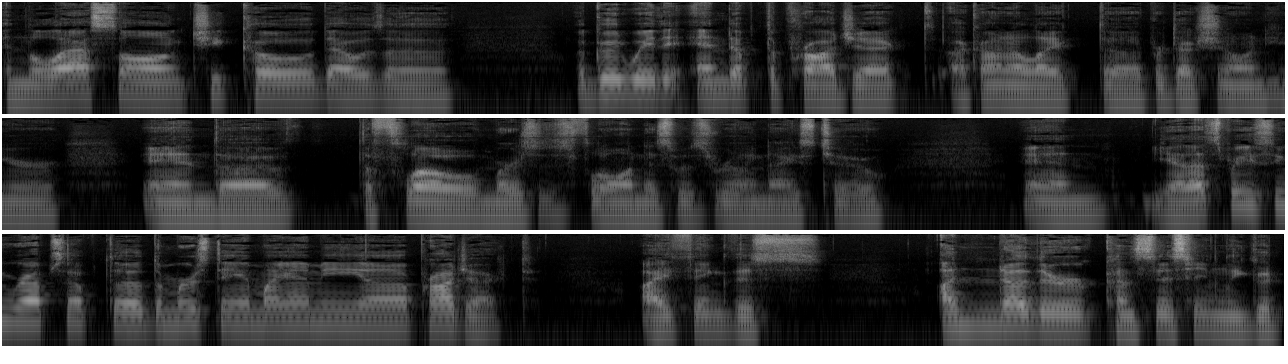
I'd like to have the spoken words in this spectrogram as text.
And the last song, Cheat Code, that was a a good way to end up the project. I kind of like the production on here, and the the flow, Murs's flow on this was really nice too. And yeah, that's basically wraps up the the Murs Day in Miami uh, project. I think this another consistently good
